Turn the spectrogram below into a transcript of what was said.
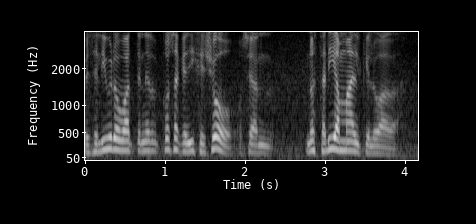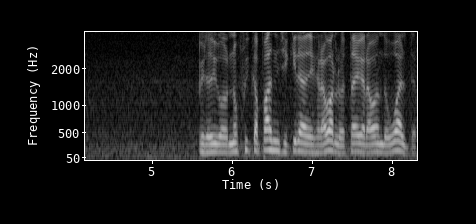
Ese libro va a tener cosas que dije yo. O sea, no estaría mal que lo haga. Pero digo, no fui capaz ni siquiera de desgrabarlo, está grabando Walter.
